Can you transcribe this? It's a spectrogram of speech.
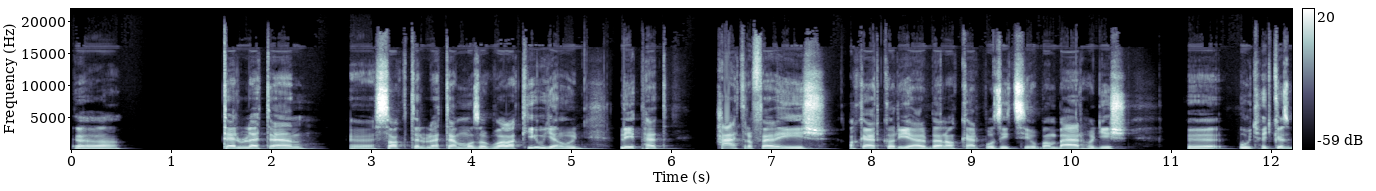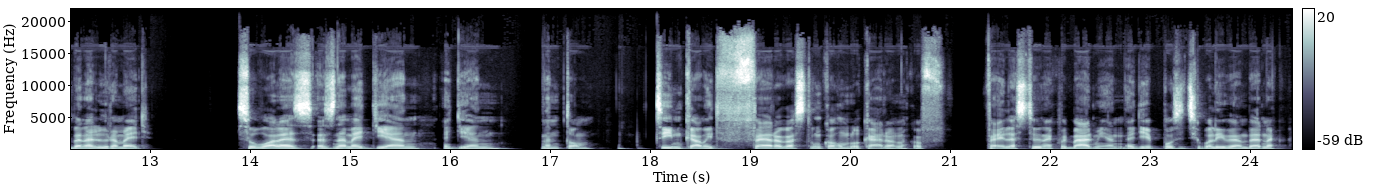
ö, területen, ö, szakterületen mozog valaki, ugyanúgy léphet hátrafelé is, akár karrierben, akár pozícióban, bárhogy is, úgy, hogy közben előre megy. Szóval ez, ez nem egy ilyen, egy ilyen, nem tudom, címke, amit felragasztunk a homlokára annak a fejlesztőnek, vagy bármilyen egyéb pozícióban lévő embernek,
